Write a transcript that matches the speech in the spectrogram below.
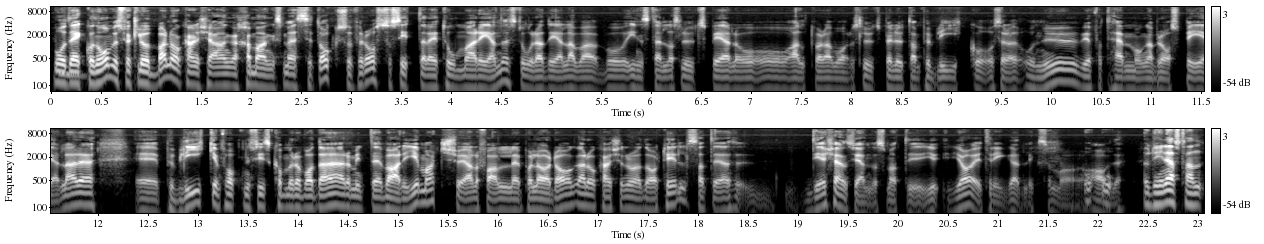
Både ekonomiskt för klubbarna och kanske engagemangsmässigt också för oss att sitta där i tomma arenor stora delar va? och inställda slutspel och, och allt vad det har varit. Slutspel utan publik och, och sådär. Och nu vi har fått hem många bra spelare. Eh, publiken förhoppningsvis kommer att vara där om inte varje match så i alla fall på lördagar och kanske några dagar till. Så att det, det känns ju ändå som att det, jag är triggad liksom av, Och- av det. Och det är nästan,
